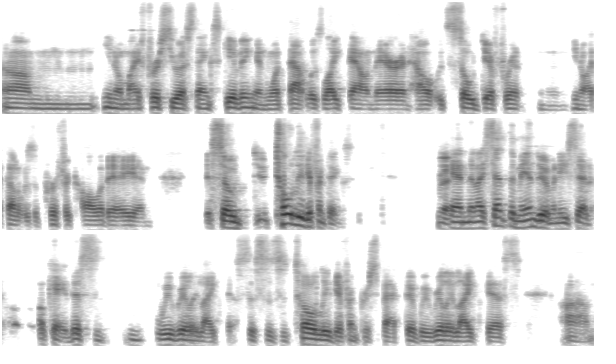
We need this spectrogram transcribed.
um, you know, my first U.S. Thanksgiving and what that was like down there and how it was so different. And, you know, I thought it was a perfect holiday and so totally different things. Right. And then I sent them into him and he said, okay, this, we really like this. This is a totally different perspective. We really like this. Um,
